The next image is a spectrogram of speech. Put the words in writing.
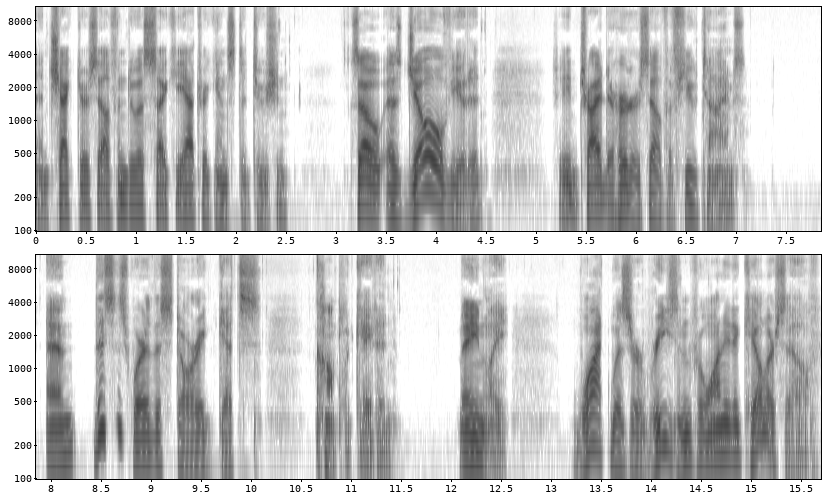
and checked herself into a psychiatric institution. So, as Joel viewed it, she'd tried to hurt herself a few times. And this is where the story gets complicated. Mainly, what was her reason for wanting to kill herself?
